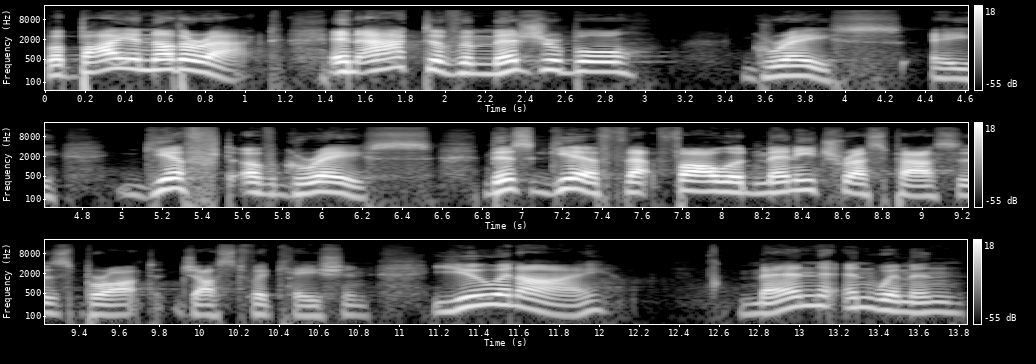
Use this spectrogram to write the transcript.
But by another act, an act of immeasurable grace, a gift of grace. This gift that followed many trespasses brought justification. You and I, men and women,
